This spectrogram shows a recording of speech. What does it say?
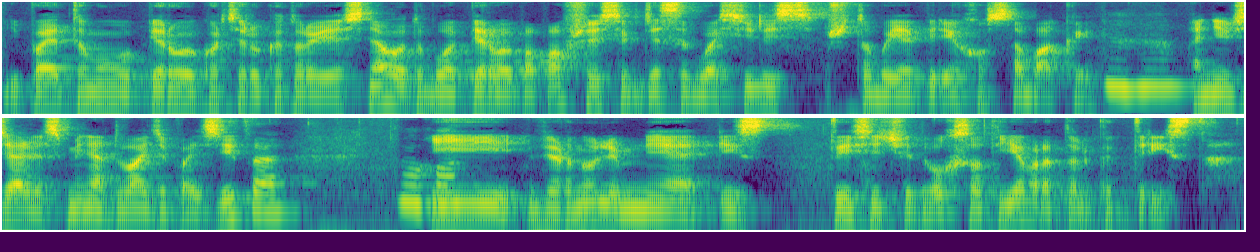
и поэтому первую квартиру, которую я снял, это была первая попавшаяся, где согласились, чтобы я переехал с собакой. Угу. Они взяли с меня два депозита Ого. и вернули мне из 1200 евро только 300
